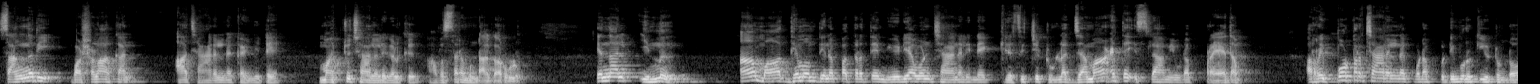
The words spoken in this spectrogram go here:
സംഗതി വഷളാക്കാൻ ആ ചാനലിനെ കഴിഞ്ഞിട്ടേ മറ്റു ചാനലുകൾക്ക് അവസരമുണ്ടാകാറുള്ളൂ. എന്നാൽ ഇന്ന് ആ മാധ്യമം ദിനപത്രത്തെ മീഡിയ വൺ ചാനലിനെ ഗ്രസിച്ചിട്ടുള്ള ജമാഅത്തെ ഇസ്ലാമിയുടെ പ്രേതം. റിപ്പോർട്ടർ ചാനലിനെ കൂടെ പിടിമുറുക്കിയിട്ടുണ്ടോ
